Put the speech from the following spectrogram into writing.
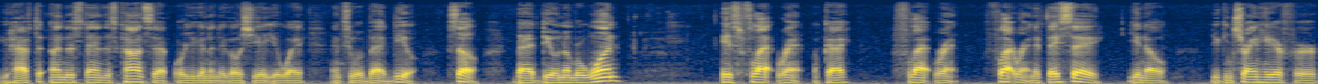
you have to understand this concept or you're going to negotiate your way into a bad deal. So, bad deal number one is flat rent, okay? Flat rent. Flat rent. If they say, you know, you can train here for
